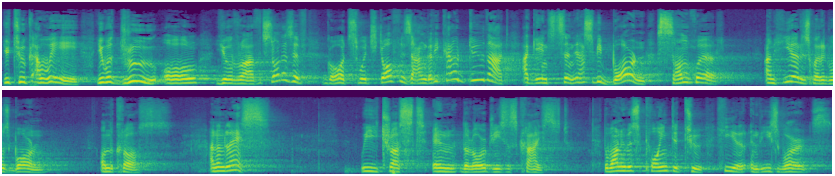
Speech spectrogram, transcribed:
You took away, you withdrew all your wrath. It's not as if God switched off his anger. He cannot do that against sin. It has to be born somewhere. And here is where it was born on the cross. And unless we trust in the Lord Jesus Christ, the one who is pointed to here in these words.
